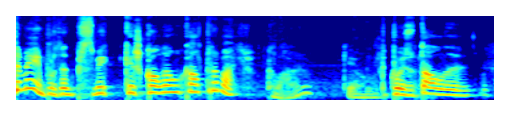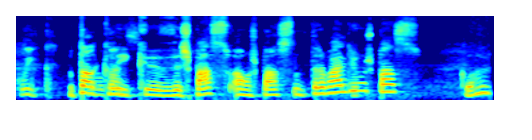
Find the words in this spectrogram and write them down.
também é importante perceber que a escola é um local de trabalho. Claro que é um Depois, o tal, O clique. o tal clique de espaço, há um espaço de trabalho e um espaço claro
